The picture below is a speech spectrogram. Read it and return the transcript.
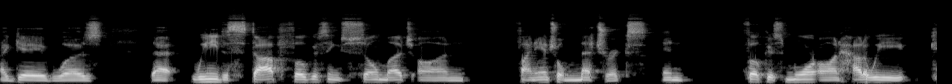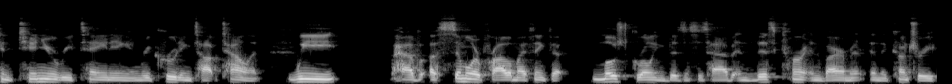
I gave was that we need to stop focusing so much on financial metrics and focus more on how do we continue retaining and recruiting top talent. We have a similar problem I think that most growing businesses have in this current environment in the country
